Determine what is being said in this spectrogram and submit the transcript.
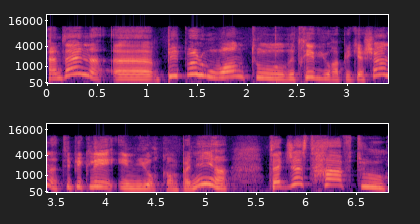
And then uh, people who want to retrieve your application, typically in your company, uh, they just have to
